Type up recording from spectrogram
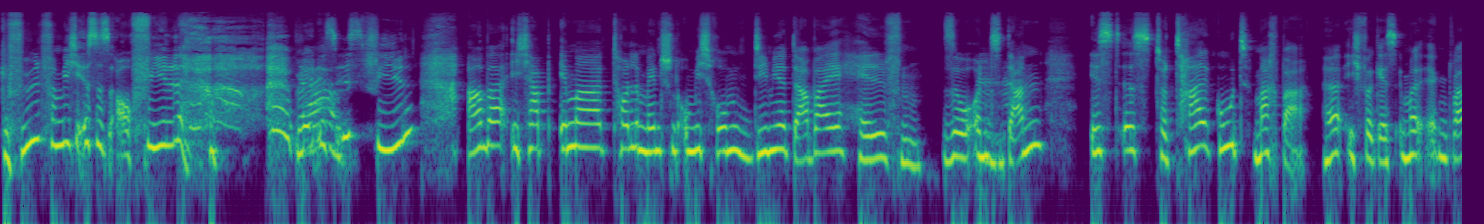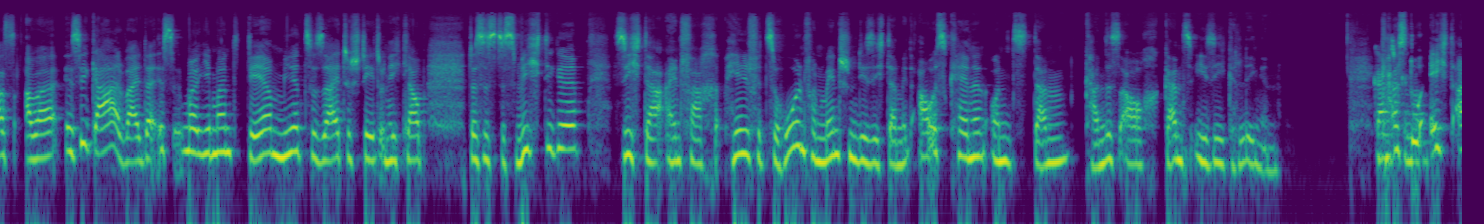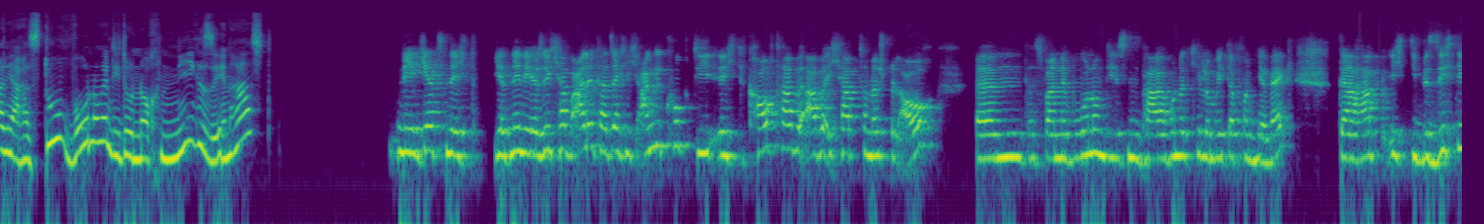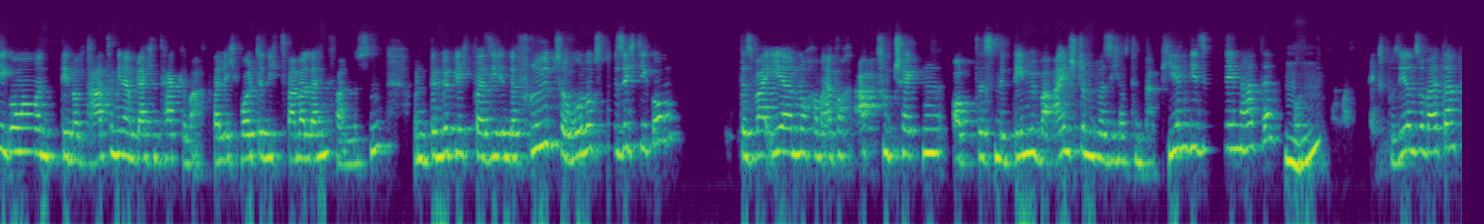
gefühlt für mich ist es auch viel. Ja. es ist viel, aber ich habe immer tolle Menschen um mich rum, die mir dabei helfen. So und mhm. dann ist es total gut machbar. Ich vergesse immer irgendwas, aber ist egal, weil da ist immer jemand, der mir zur Seite steht. Und ich glaube, das ist das Wichtige, sich da einfach Hilfe zu holen von Menschen, die sich damit auskennen. Und dann kann das auch ganz easy gelingen. Ganz hast genau. du echt, Anja, hast du Wohnungen, die du noch nie gesehen hast? Nee, jetzt nicht. Jetzt, nee, nee. Also ich habe alle tatsächlich angeguckt, die ich gekauft habe, aber ich habe zum Beispiel auch ähm, das war eine Wohnung, die ist ein paar hundert Kilometer von hier weg. Da habe ich die Besichtigung und den Notartermin am gleichen Tag gemacht, weil ich wollte nicht zweimal dahin fahren müssen und bin wirklich quasi in der Früh zur Wohnungsbesichtigung. Das war eher noch, um einfach abzuchecken, ob das mit dem übereinstimmt, was ich aus den Papieren gesehen hatte mhm. und Exposé und so weiter.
